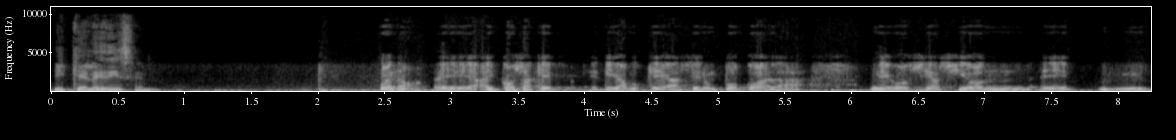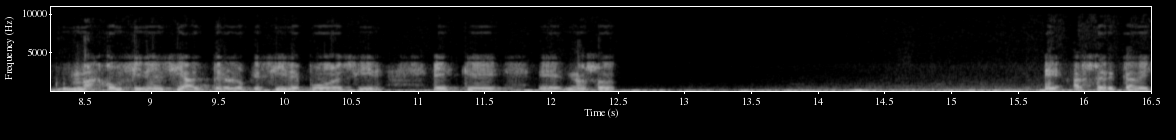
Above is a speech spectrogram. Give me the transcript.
¿Y qué le dicen? Bueno, eh, hay cosas que, digamos, que hacen un poco a la negociación eh, más confidencial, pero lo que sí le puedo decir es que eh, nosotros acerca de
